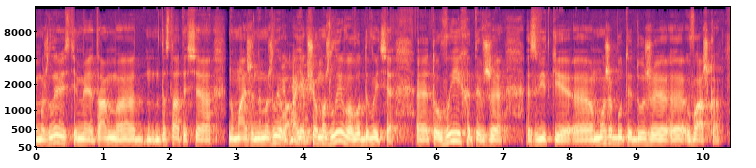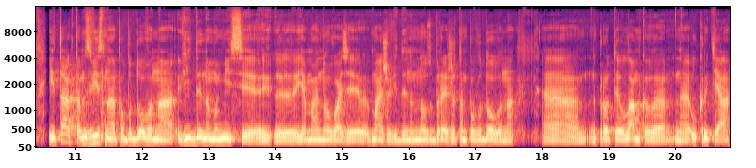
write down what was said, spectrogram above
можливостями там е, достатися ну майже неможливо. А якщо можливо, от дивіться, е, то виїхати вже звідки е, може бути дуже е, важко. І так, там, звісно, побудована в єдиному місці. е, я маю на увазі майже в єдиному на узбережжі, там побудована протиуламкове е, укриття,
